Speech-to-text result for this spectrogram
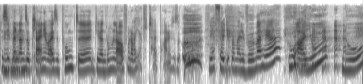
Da sieht man dann so kleine weiße Punkte, die dann rumlaufen. Und da war ich auch total panisch. So, oh, wer fällt über meine Würmer her? Who are you? No.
